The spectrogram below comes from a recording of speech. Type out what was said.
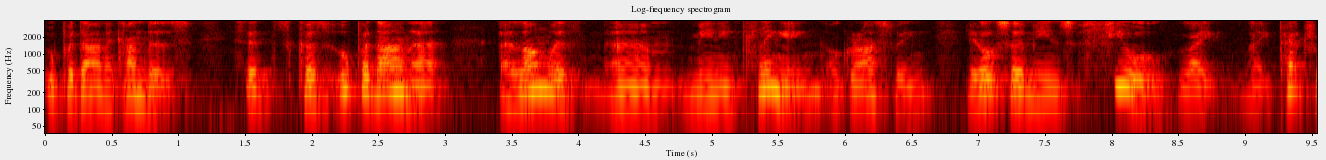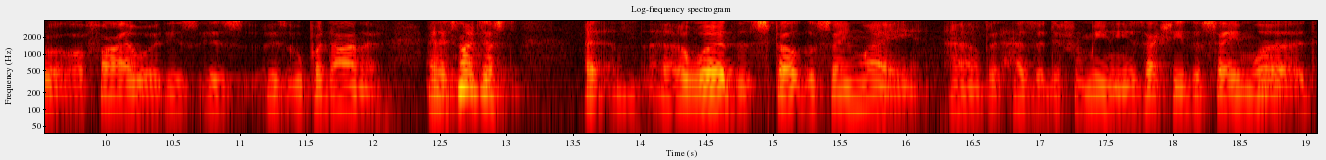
Upadana Khandhas said because Upadana along with um, meaning clinging or grasping, it also means fuel, like like petrol or firewood, is is is upadana, and it's not just a, a word that's spelt the same way uh, but has a different meaning. It's actually the same word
